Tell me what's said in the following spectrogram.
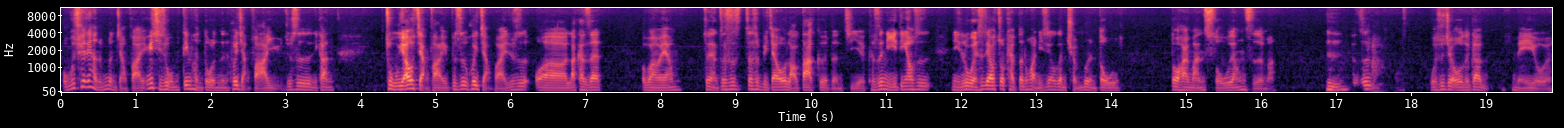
我不确定他能不能讲法语，因为其实我们丁很多人能会讲法语，就是你看主要讲法语不是会讲法语，就是哇拉卡塞、奥巴马扬这样，这是这是比较老大哥等级的。可是你一定要是。你如果是要做 captain 的话，你是要跟全部人都都还蛮熟这样子的嘛？嗯，可是我是觉得 o d g a 没有诶。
